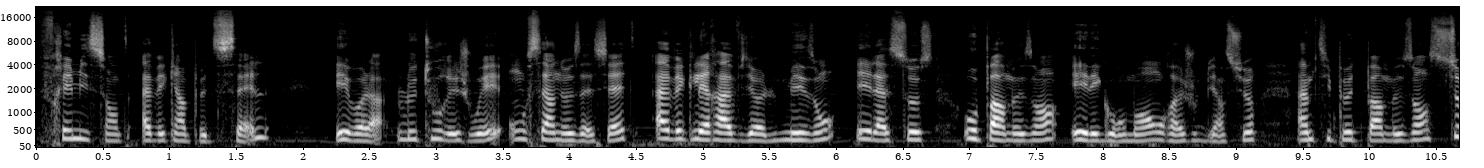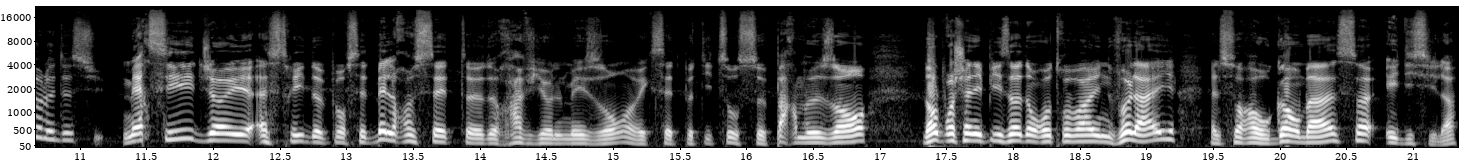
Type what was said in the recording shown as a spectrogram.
frémissante avec un peu de sel. Et voilà, le tour est joué, on sert nos assiettes avec les ravioles maison et la sauce au parmesan et les gourmands, on rajoute bien sûr un petit peu de parmesan sur le dessus. Merci Joy Astrid pour cette belle recette de ravioles maison avec cette petite sauce parmesan. Dans le prochain épisode, on retrouvera une volaille. Elle sera au gambas. Et d'ici là,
